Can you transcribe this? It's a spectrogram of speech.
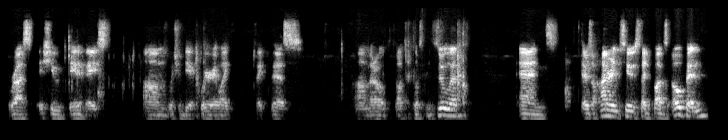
Rust issue database, um, which would be a query like like this. Um, that I'll, I'll post in Zulip. And there's 102 such bugs open.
